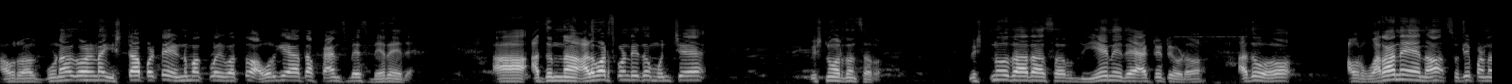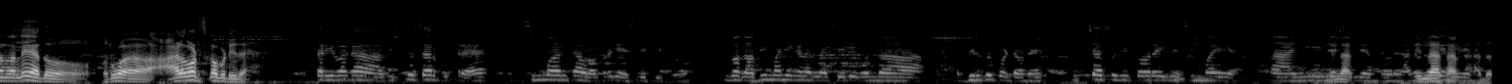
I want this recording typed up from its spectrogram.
ಅವರ ಗುಣಗಳನ್ನ ಇಷ್ಟಪಟ್ಟೆ ಮಕ್ಕಳು ಇವತ್ತು ಅವ್ರಿಗೆ ಆದ ಫ್ಯಾನ್ಸ್ ಬೇಸ್ ಬೇರೆ ಇದೆ. ಅದನ್ನು ಅಳವಡಿಸ್ಕೊಂಡಿದ್ದು ಮುಂಚೆ ವಿಷ್ಣುವರ್ಧನ್ ಸರ್. ವಿಷ್ಣುದಾದ ಸರ್ ಏನಿದೆ ಆ್ಯಟಿಟ್ಯೂಡು ಅದು ಅವ್ರ ವರನೇ ಏನೋ ಸುದೀಪ್ ಅಣ್ಣನಲ್ಲಿ ಅದು ರು- ಅಳವಡಿಸ್ಕೊಬಿಟ್ಟಿದೆ. ಸರ್ ಇವಾಗ ವಿಷ್ಣು ಸರ್ ಬಿಟ್ರೆ ಸಿಂಹ ಅಂತ ಅವ್ರೊಬ್ಬರಿಗೆ ಹೆಸರಿದ್ದಿತ್ತು ಇವಾಗ ಅಭಿಮಾನಿಗಳೆಲ್ಲ ಸೇರಿ ಒಂದು ಬಿರುದು ಕೊಟ್ಟವ್ರೆ. ಕಿಚ್ಚ ಸುದೀಪ್ ಅವರೇ ಇಲ್ಲಿ ಸಿಂಹ ಈ ಇಂಡಸ್ಟ್ರಿ ಅಂತವ್ರೆ. ಅದ್ರ ಇಲ್ಲ ಬಗ್ಗೆ ಸರ್ ನೀವೇನು- ಅದು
